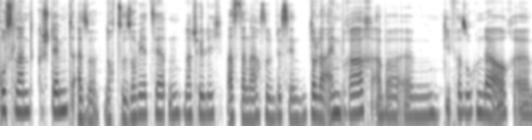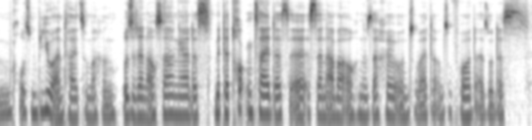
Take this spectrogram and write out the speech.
Russland gestemmt, also noch zu Sowjetzeiten natürlich, was danach so ein bisschen doller einbrach, aber ähm, die versuchen da auch ähm, großen Bioanteil zu machen, wo sie dann auch sagen, ja, das mit der Trockenzeit, das äh, ist dann aber auch eine Sache und so weiter und so fort. Also das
